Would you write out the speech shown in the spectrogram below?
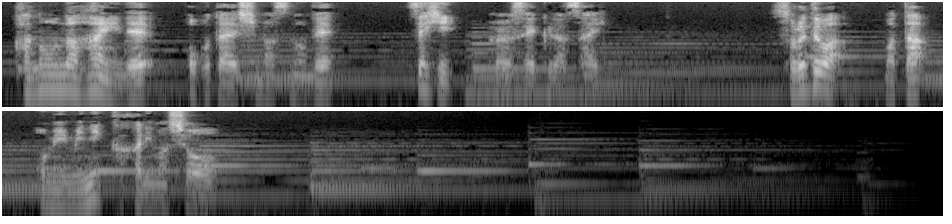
可能な範囲でお答えしますので、ぜひお寄せください。それではまたお耳にかかりましょう。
